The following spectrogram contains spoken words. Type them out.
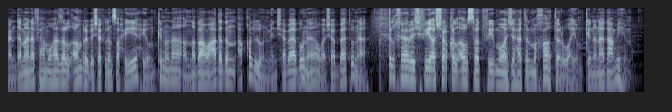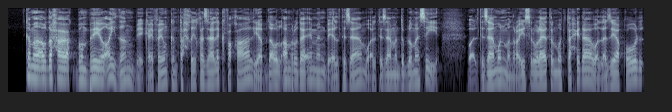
عندما نفهم هذا الأمر بشكل صحيح يمكننا أن نضع عددا أقل من شبابنا وشاباتنا في الخارج في الشرق الأوسط في مواجهة المخاطر ويمكننا دعمهم. كما أوضح بومبيو أيضا بكيف يمكن تحقيق ذلك فقال يبدأ الأمر دائما بالتزام والتزام دبلوماسي والتزام من رئيس الولايات المتحدة والذي يقول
